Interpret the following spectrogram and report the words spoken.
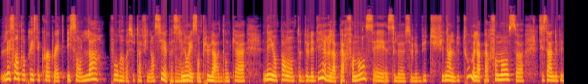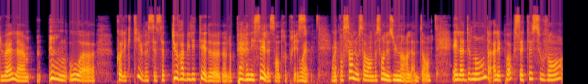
les entreprises, les corporates, ils sont là pour un résultat financier, parce que sinon, ils sont plus là. Donc, euh, n'ayons pas honte de le dire. La performance, c'est le, le but final de tout, mais la performance, euh, si c'est individuel euh, ou euh, collective, c'est cette durabilité de, de, pérenniser les entreprises. Ouais. Et pour ça, nous avons besoin des humains là-dedans. Et la demande, à l'époque, c'était souvent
